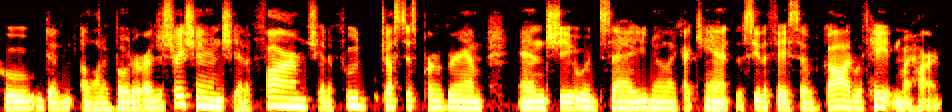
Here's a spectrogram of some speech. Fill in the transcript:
who did a lot of voter registration. She had a farm, she had a food justice program, and she would say, you know, like, I can't see the face of God with hate in my heart,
